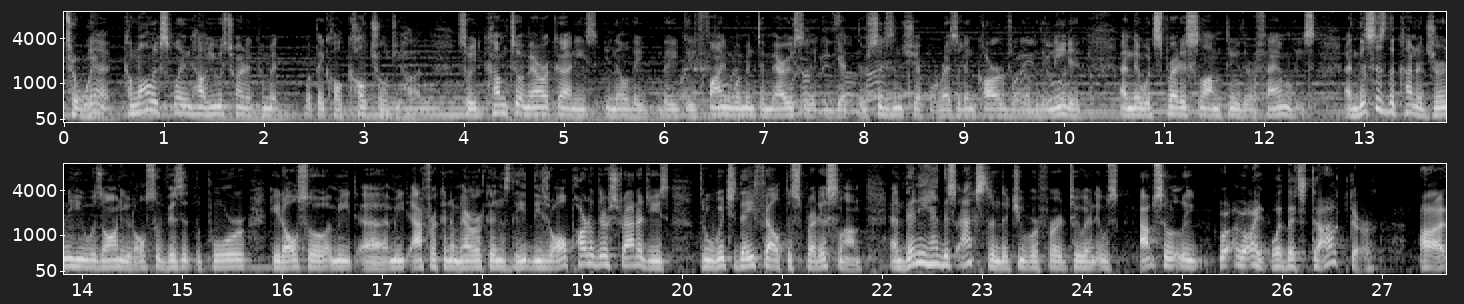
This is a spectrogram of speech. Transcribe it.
To win. Yeah, Kamal explained how he was trying to commit what they call cultural jihad. So he'd come to America and he's, you know, they, they, they'd find women to marry so they could get their citizenship or resident cards or whatever they needed, and they would spread Islam through their families. And this is the kind of journey he was on. He would also visit the poor. He'd also meet, uh, meet African Americans. They- These are all part of their strategies through which they felt to spread Islam. And then he had this accident that you referred to, and it was absolutely Right. Well, this doctor uh,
